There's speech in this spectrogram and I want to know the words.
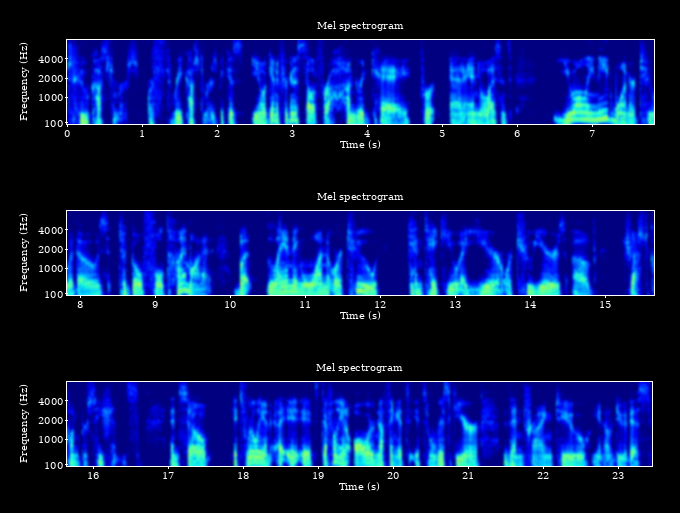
two customers or three customers because you know again if you're going to sell it for 100k for an annual license you only need one or two of those to go full time on it. But landing one or two can take you a year or two years of just conversations. And so it's really an it's definitely an all or nothing. It's it's riskier than trying to, you know, do this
